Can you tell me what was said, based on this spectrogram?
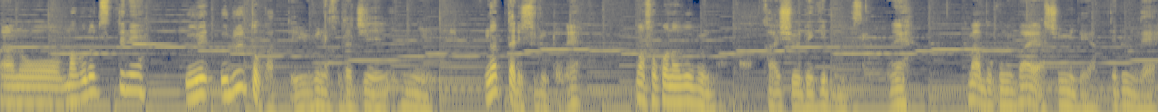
あのーマグロ釣ってね、売れ売るとかっていう風な形になったりするとね、まあそこの部分も回収できるんですけどね。まあ僕の場合は趣味でやってるんで、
